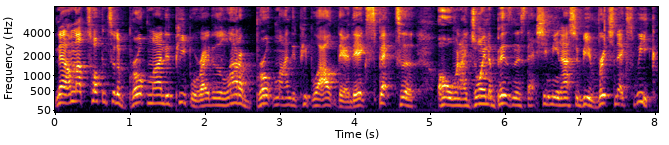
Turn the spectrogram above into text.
Now, I'm not talking to the broke minded people, right? There's a lot of broke minded people out there. They expect to, oh, when I join a business, that should mean I should be rich next week.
